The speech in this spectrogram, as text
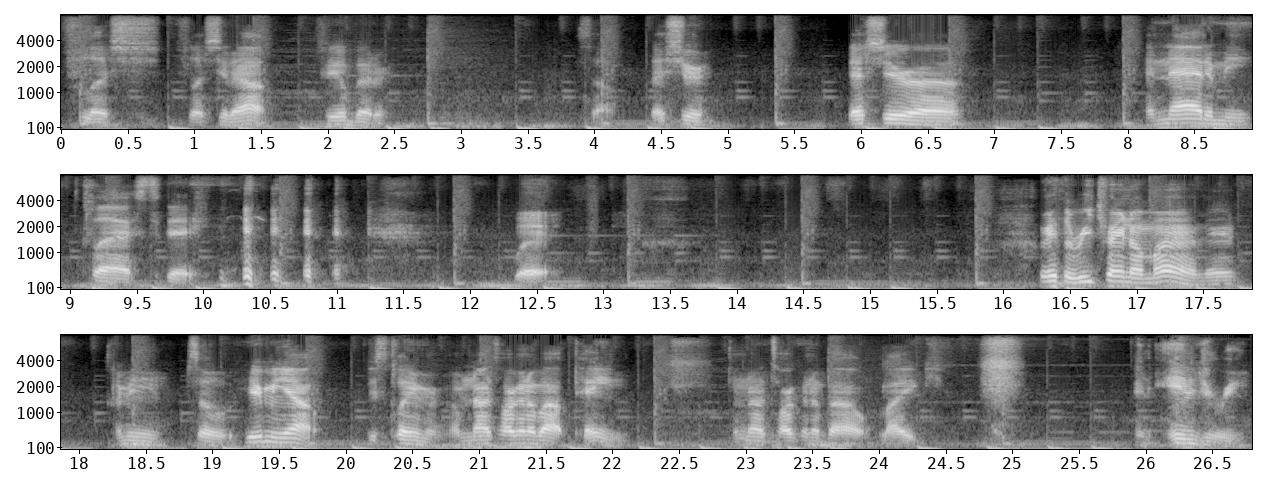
flush flush it out, feel better. So. That's your that's your uh, anatomy class today. but we have to retrain our mind, man. I mean, so hear me out. Disclaimer: I'm not talking about pain. I'm not talking about like an injury.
